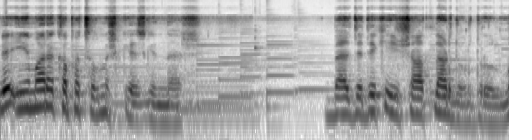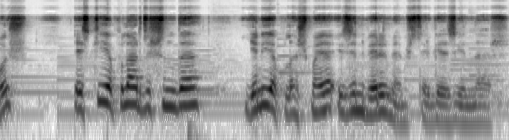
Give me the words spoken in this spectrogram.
ve imara kapatılmış gezginler. Beldedeki inşaatlar durdurulmuş, eski yapılar dışında yeni yapılaşmaya izin verilmemiştir gezginler.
